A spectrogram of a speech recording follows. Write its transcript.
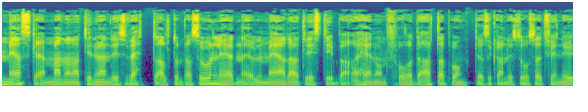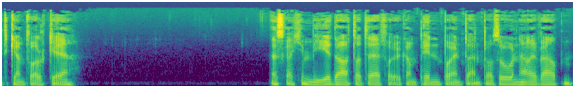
Mer skremmende enn at de nødvendigvis vet alt om personligheten, er vel mer det at hvis de bare har noen få datapunkter, så kan de stort sett finne ut hvem folk er. Det skal ikke mye data til for du kan pinpointe en person her i verden.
